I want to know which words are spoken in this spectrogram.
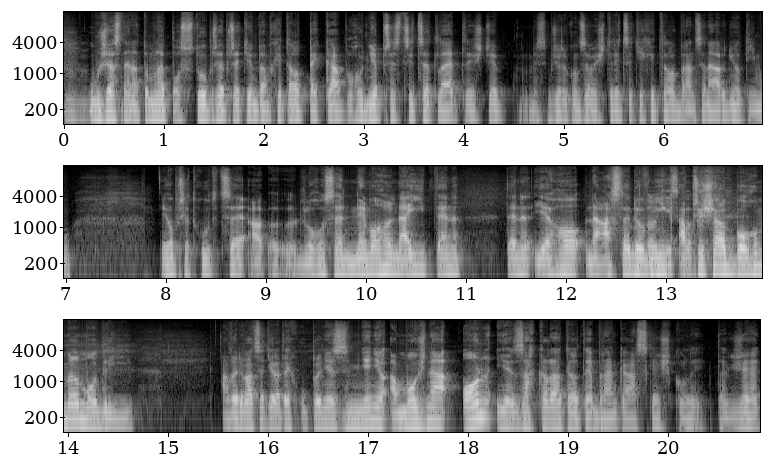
mm. úžasné na tomhle postup, že předtím tam chytal Pekap hodně přes 30 let, ještě myslím, že dokonce ve 40 chytal v brance národního týmu jeho předchůdce a e, dlouho se nemohl najít ten, ten jeho následovník a přišel Bohumil Modrý a ve 20 letech úplně změnil a možná on je zakladatel té brankářské školy, takže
